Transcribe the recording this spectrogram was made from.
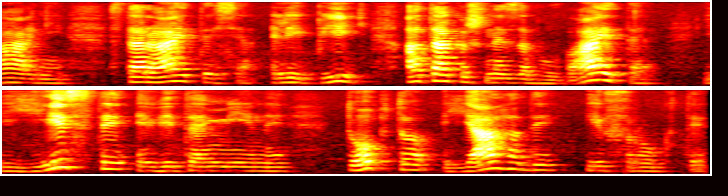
гарні. Старайтеся, ліпіть, а також не забувайте їсти вітаміни, тобто ягоди і фрукти.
